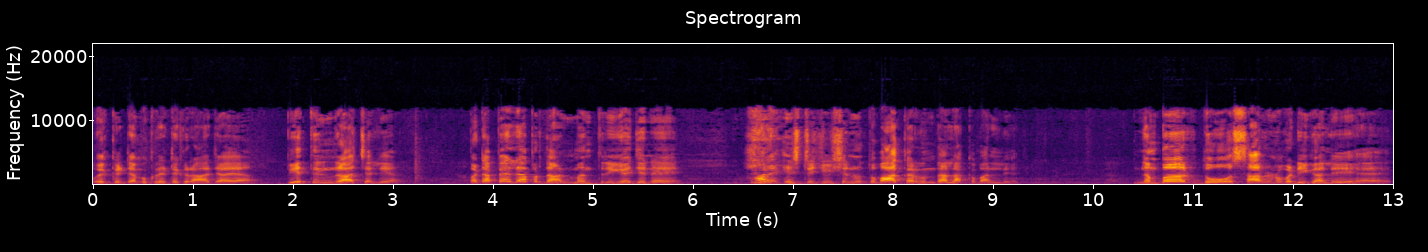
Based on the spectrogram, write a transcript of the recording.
ਉਹ ਇੱਕ ਡੈਮੋਕ੍ਰੈਟਿਕ ਰਾਜ ਆਇਆ, ਬਿਹਤਰੀਨ ਰਾਜ ਚੱਲਿਆ। ਬਟ ਆ ਪਹਿਲਾ ਪ੍ਰਧਾਨ ਮੰਤਰੀ ਹੈ ਜਿਨੇ ਹਰ ਇੰਸਟੀਟਿਊਸ਼ਨ ਨੂੰ ਤਬਾਹ ਕਰਨ ਦਾ ਲੱਕ ਬੰਨ ਲਿਆ। ਨੰਬਰ 2 ਸਾਰਿਆਂ ਨੂੰ ਵੱਡੀ ਗੱਲ ਇਹ ਹੈ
